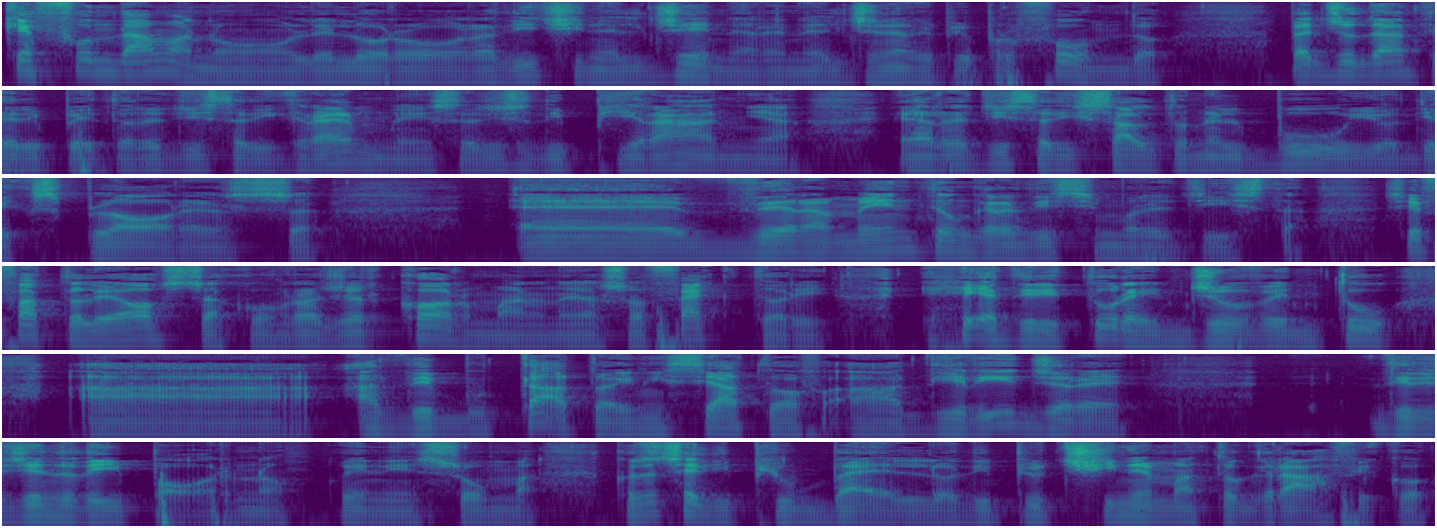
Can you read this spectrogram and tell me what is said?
che affondavano le loro radici nel genere, nel genere più profondo. Joe Dante, ripeto, è regista di Gremlins, regista di Piranha, è regista di Salto nel buio, di Explorers, è veramente un grandissimo regista. Si è fatto le ossa con Roger Corman nella sua Factory e addirittura in gioventù ha, ha debuttato, ha iniziato a, a dirigere dirigendo dei porno. Quindi, insomma, cosa c'è di più bello, di più cinematografico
